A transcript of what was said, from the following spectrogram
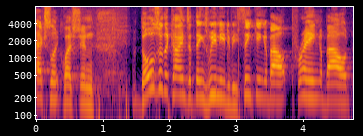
Excellent question. Those are the kinds of things we need to be thinking about, praying about.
